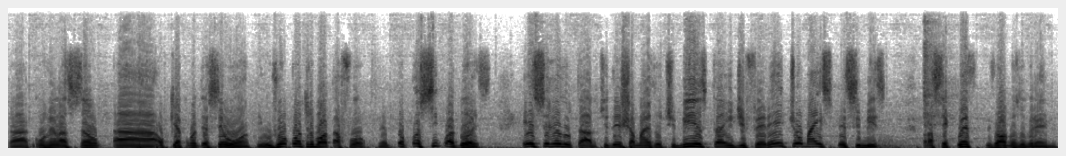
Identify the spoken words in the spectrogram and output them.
tá, com relação ao que aconteceu ontem. O jogo contra o Botafogo, ele tocou 5 a 2 Esse resultado te deixa mais otimista, indiferente ou mais pessimista para a sequência de jogos do Grêmio?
